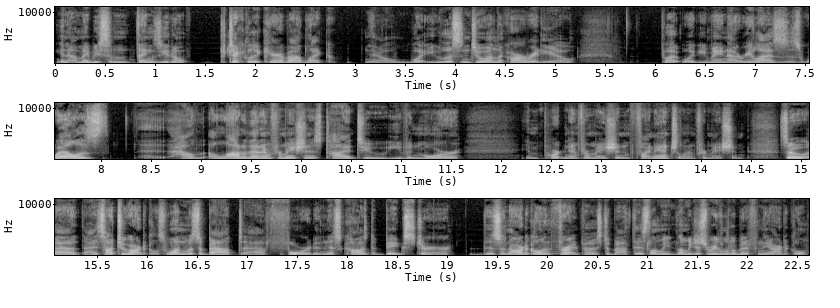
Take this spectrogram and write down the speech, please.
You know, maybe some things you don't particularly care about, like you know what you listen to on the car radio. But what you may not realize as well is uh, how a lot of that information is tied to even more important information, financial information. So uh, I saw two articles. One was about uh, Ford, and this caused a big stir. There's an article in ThreatPost about this. Let me let me just read a little bit from the article.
